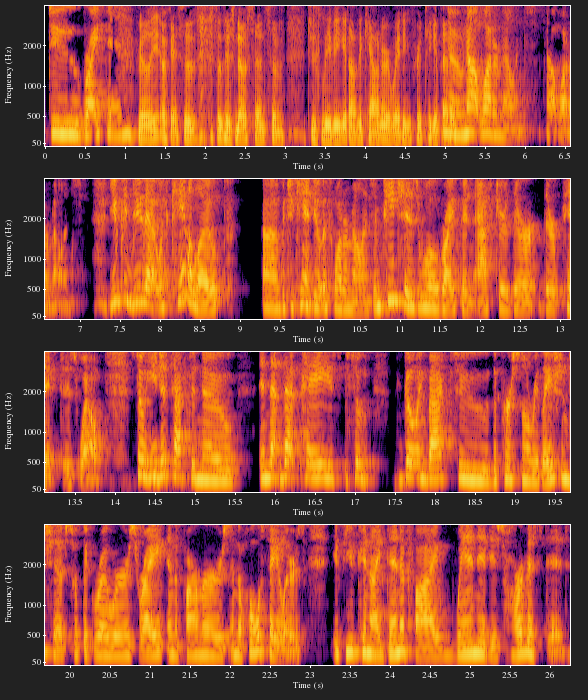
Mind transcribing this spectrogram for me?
do ripen. Really? Okay. So, so there's no sense of just leaving it on the counter waiting for it to get better. No, not watermelons. Not watermelons. You can do that with cantaloupe, uh, but you can't do it with watermelons. And peaches will ripen after they're they're picked as well. So you just have to know, and that that pays. So going back to the personal relationships with the growers, right, and the farmers and the wholesalers, if you can identify when it is harvested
